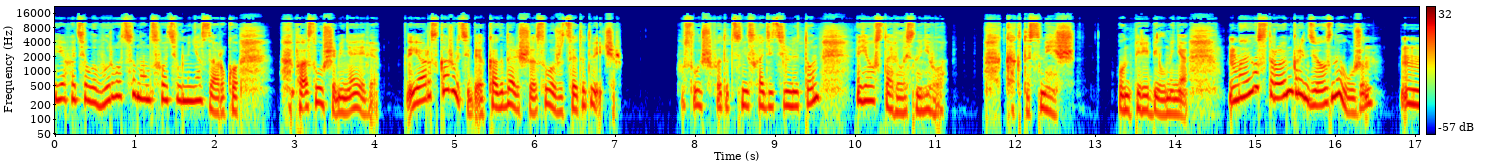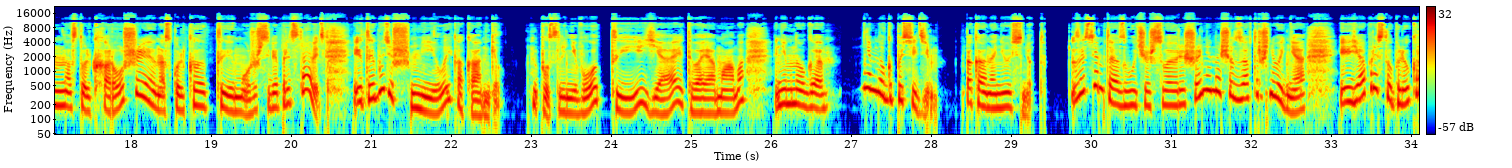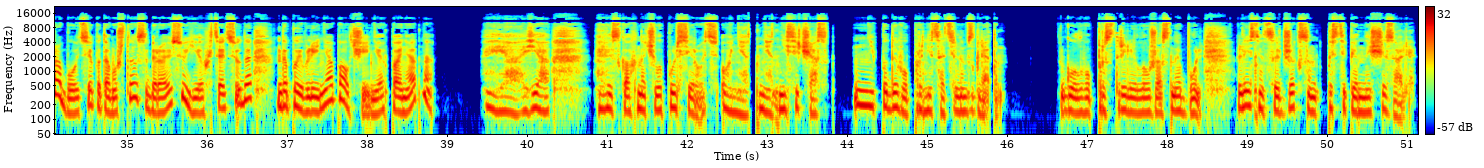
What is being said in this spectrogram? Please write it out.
Я хотела вырваться, но он схватил меня за руку. Послушай меня, Эви, я расскажу тебе, как дальше сложится этот вечер». Услышав этот снисходительный тон, я уставилась на него. «Как ты смеешь?» Он перебил меня. «Мы устроим грандиозный ужин. Настолько хороший, насколько ты можешь себе представить. И ты будешь милый, как ангел. После него ты, я и твоя мама немного, немного посидим, пока она не уснет. Затем ты озвучишь свое решение насчет завтрашнего дня, и я приступлю к работе, потому что собираюсь уехать отсюда до появления ополчения. Понятно? Я, я... В висках начало пульсировать. О, нет, нет, не сейчас. Не под его проницательным взглядом. Голову прострелила ужасная боль. Лестница и Джексон постепенно исчезали.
